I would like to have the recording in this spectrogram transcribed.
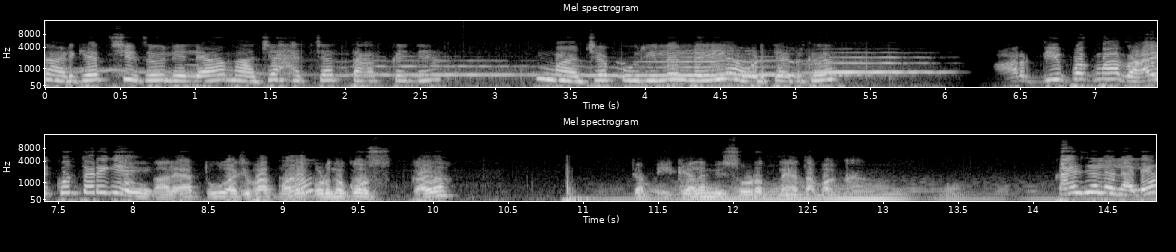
गाडग्यात शिजवलेल्या माझ्या हातच्या ताकण्या माझ्या पुरीला लई आवडतात ग. अरे दीपक माझा ऐकून तरी घे. लाल्या तू अजिबात मध्ये? पडू नकोस. कळलं? त्या भिक्याला मी सोडत नाही आता बघ. काय झालं लाल्या?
